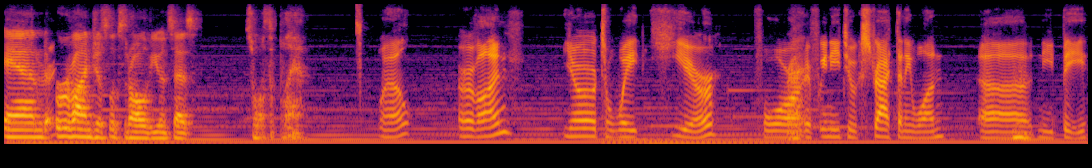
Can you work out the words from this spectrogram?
And. Irvine just looks at all of you and says, "So what's the plan?" Well, Irvine, you're to wait here for Right. if we need to extract anyone, uh, need be.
